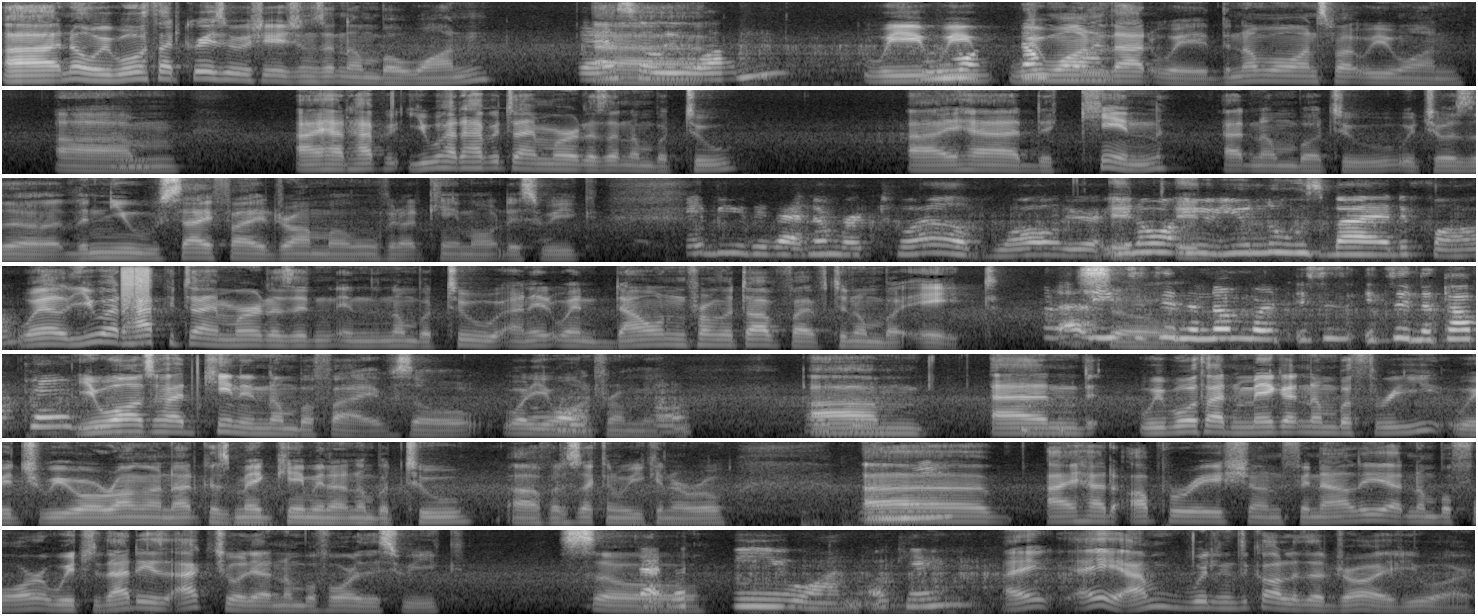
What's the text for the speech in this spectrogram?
Uh, no, we both had Crazy Rich Asians at number one. Yeah, so we uh, won. We We we won we won that way. The number one spot we won. Um, I had happy. You had Happy Time Murders at number two. I had Kin at number two, which was uh, the new sci-fi drama movie that came out this week. Maybe you did at number 12. Wow, you know what? it- you, you lose by default. Well, you had Happy Time Murders in, in number two, and it went down from the top five to number eight. But at least it's in the number. It's, it's in the top 10. You also had Kin in number five. So what do you want from me? Oh, okay. Um, and we both had Meg at number three, which we were wrong on that because Meg came in at number two uh, for the second week in a row. Uh, I had Operation Finale at number four, which that is actually at number four this week. So doesn't mean you won, okay? I hey, I'm willing to call it a draw if you are.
